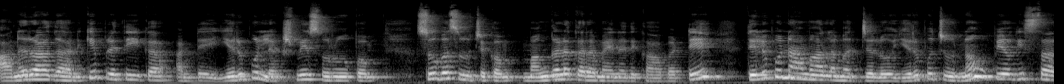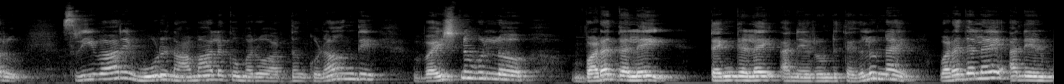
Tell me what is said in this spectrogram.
అనురాగానికి ప్రతీక. అంటే ఎరుపు లక్ష్మీ స్వరూపం శుభ సూచకం మంగళకరమైనది కాబట్టి తెలుపు నామాల మధ్యలో ఎరుపు చూర్ణం ఉపయోగిస్తారు. శ్రీవారి మూడు నామాలకు మరో అర్థం కూడా ఉంది. వైష్ణవుల్లో వడగలై తెంగలై అనే రెండు తెగలు ఉన్నాయి వడగలై అనే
